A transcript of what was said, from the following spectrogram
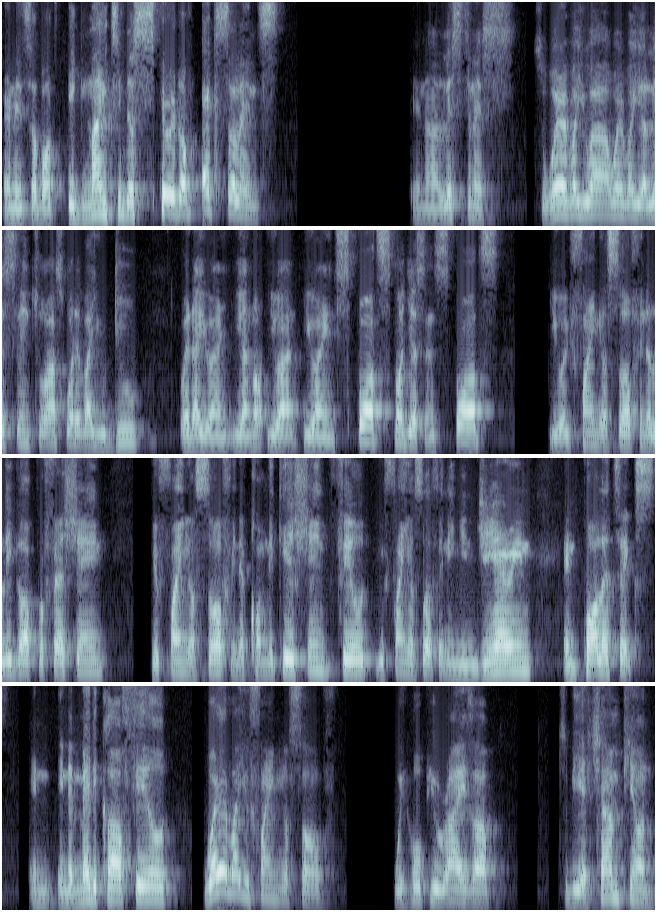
and it's about igniting the spirit of excellence in our listeners. So wherever you are, wherever you are listening to us, whatever you do, whether you are you are not you are you are in sports, not just in sports, you will find yourself in the legal profession, you find yourself in the communication field, you find yourself in engineering, in politics, in, in the medical field, wherever you find yourself, we hope you rise up to be a champion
